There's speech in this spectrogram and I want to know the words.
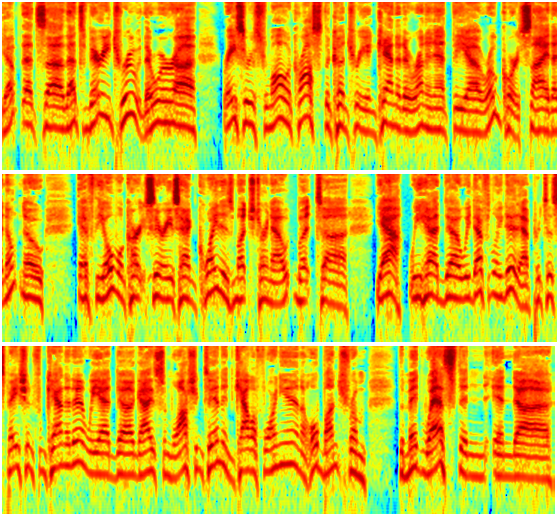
Yep, that's uh, that's very true. There were uh, racers from all across the country and Canada running at the uh, road course side. I don't know if the oval kart series had quite as much turnout, but uh, yeah, we had uh, we definitely did have participation from Canada. We had uh, guys from Washington and California and a whole bunch from the Midwest and and a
